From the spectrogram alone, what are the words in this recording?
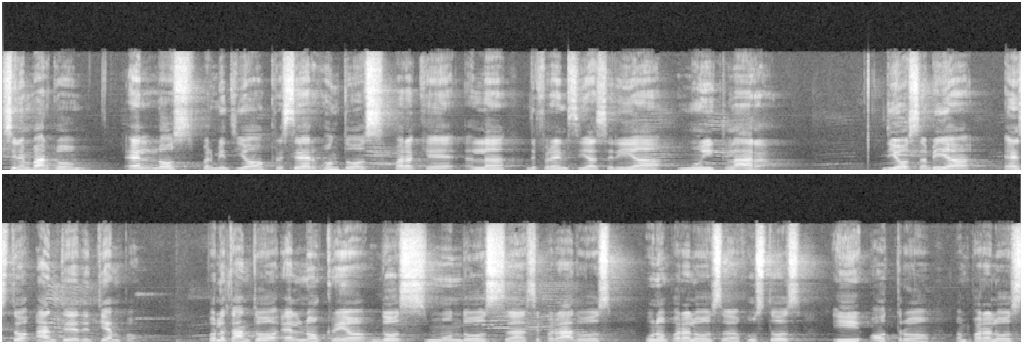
Sin embargo, Él los permitió crecer juntos para que la diferencia sería muy clara. Dios sabía esto antes de tiempo. Por lo tanto, Él no creó dos mundos ah, separados, uno para los ah, justos y otro ah, para los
